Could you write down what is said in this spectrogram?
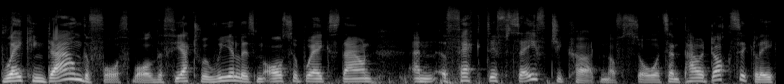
breaking down the fourth wall, the theatrical realism also breaks down an effective safety curtain of sorts, and paradoxically,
